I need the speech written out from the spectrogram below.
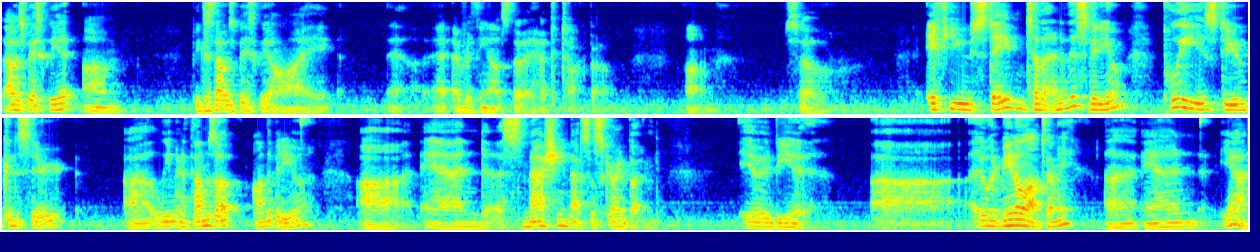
that was basically it. Um, because that was basically all I, uh, everything else that I had to talk about. Um, so if you stayed until the end of this video, please do consider uh, leaving a thumbs up on the video uh, and smashing that subscribe button. It would be uh, it would mean a lot to me. Uh, and yeah,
